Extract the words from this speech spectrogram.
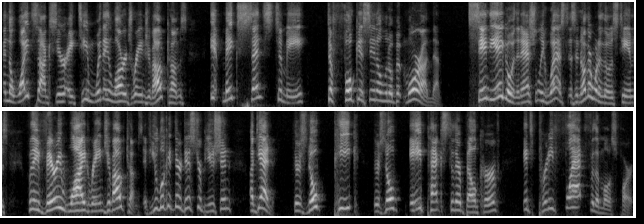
And the White Sox here, a team with a large range of outcomes, it makes sense to me to focus in a little bit more on them. San Diego in the National League West is another one of those teams with a very wide range of outcomes. If you look at their distribution, again, there's no peak there's no apex to their bell curve. It's pretty flat for the most part.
